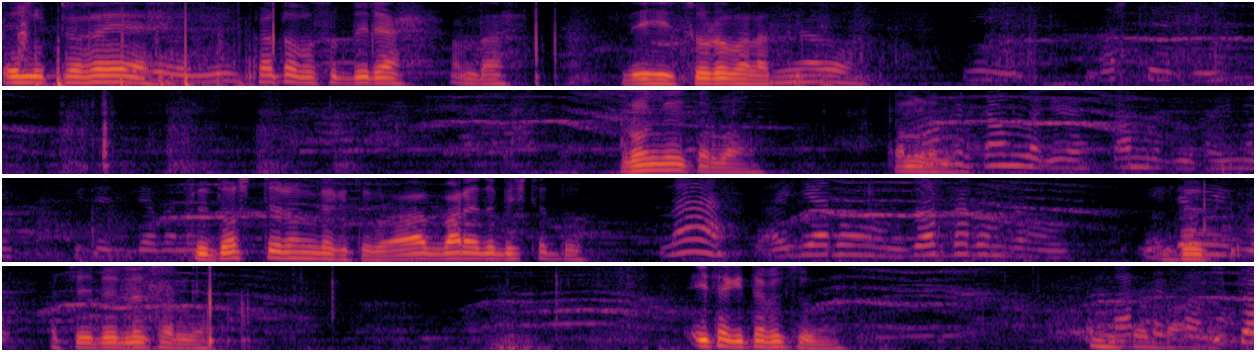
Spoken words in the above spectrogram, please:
এই লোকটারে কত বছর ধরে আমরা দেখি ছোটবেলা থেকে? রং দিতে পারবা কাম লাগে বানাই তুই দশটা রং দেখিতে বারে তো বিশটা তো? রং রং রং আচ্ছা এটা এলে চলবে। এই থাকি তবে শু এটা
